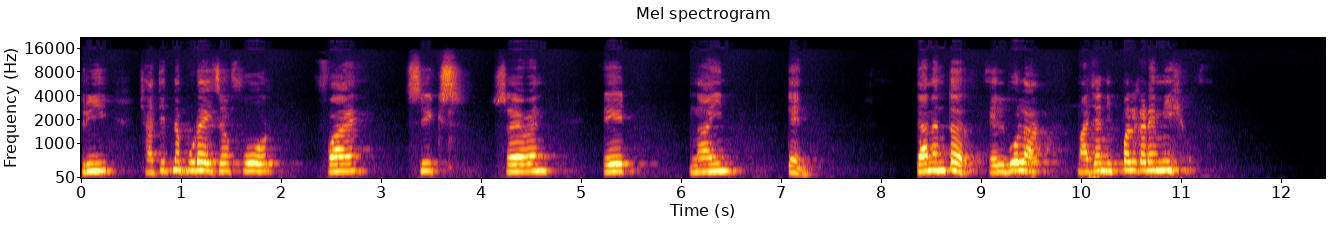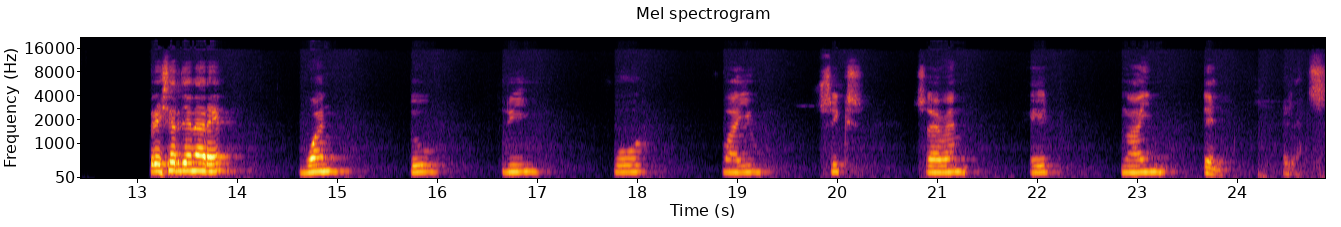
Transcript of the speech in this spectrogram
three छातीतनं पुढे यायचं four five six seven eight nine ten त्यानंतर एल्बोला माझ्या निप्पलकडे मी प्रेशर देणार आहे. One two three four five six seven eight nine ten. Relax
